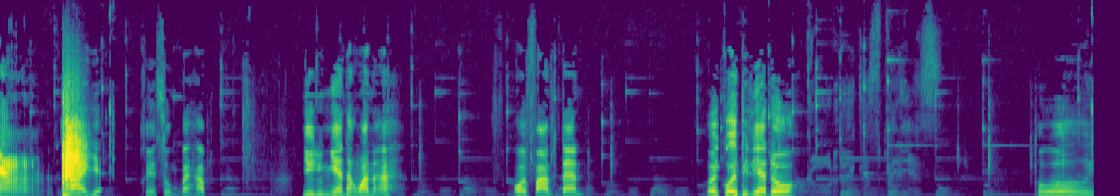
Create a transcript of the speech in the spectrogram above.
งาตายแยะโอเคสุ่มไปครับยืนอยู่เงี้ยทั้งวันอะเอาไว้ฟาร์มสแตนเฮ้ยกูเอพิเลียดเหรอ โถ่เอ้ย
